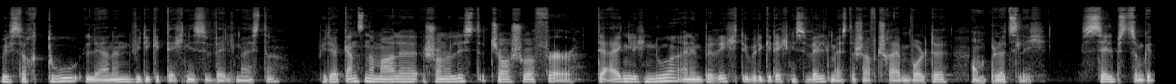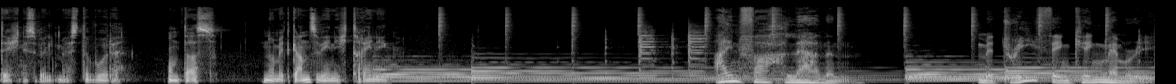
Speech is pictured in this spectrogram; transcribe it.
Willst auch du lernen wie die Gedächtnisweltmeister? Wie der ganz normale Journalist Joshua Furr, der eigentlich nur einen Bericht über die Gedächtnisweltmeisterschaft schreiben wollte und plötzlich selbst zum Gedächtnisweltmeister wurde. Und das nur mit ganz wenig Training. Einfach lernen mit Rethinking Memory.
